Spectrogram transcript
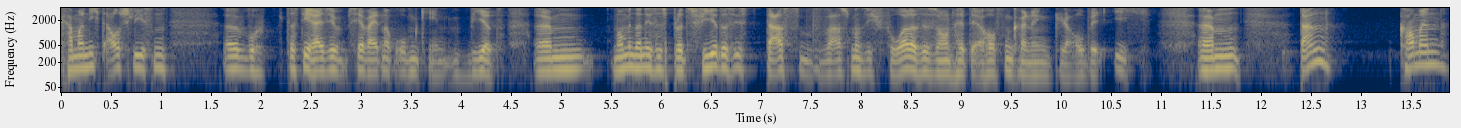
kann man nicht ausschließen, äh, dass die Reise sehr weit nach oben gehen wird. Ähm, momentan ist es Platz 4, das ist das, was man sich vor der Saison hätte erhoffen können, glaube ich. Ähm, dann kommen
